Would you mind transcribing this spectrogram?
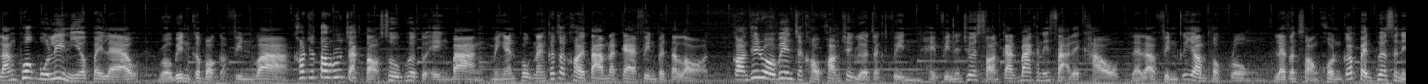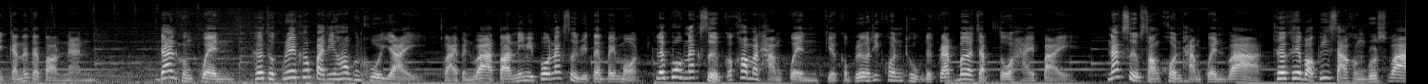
หลังพวกบูลลี่หนีออกไปแล้ว โรบินก็บอกกับฟินว่าเขาจะต้องรู้จักต่อสู้เพื่อตัวเองบ้าง ไม่งั้นพวกนั้นก็จะคอยตามรังแกฟินไปตลอด ก่อนที่โรบินจะขอความช่วยเหลือจากฟิน ให้ฟินนั้นช่วยสอนการบ้านคณิตศาสตร์ให้เขา และแล้วฟินก็ยอมตกลง และทั้งสองคนก็เป็นเพื่อนสนิทกันตั้งแต่ตอนนั้น ด้านของเกวนเธอถูกเรียกเข้าไปที่ห้องคุณครูใหญ่ กลายเป็นว่าตอนนี้มีพวกนักสืบอยู่เต็มไปหมด และพวกนักสืบก็เข้ามาถามเกวนเกี่ยวกับเรื่องที่คนถูกเดอะแกรบเบอร์จับตัวหายไป นักสืบสองคนถามเกวนว่า เธอเคยบอกพี่สาวของบรูซว่า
